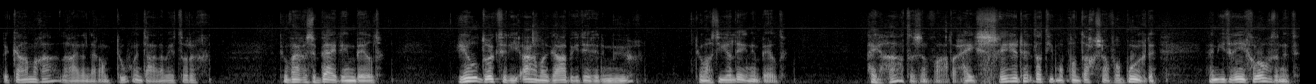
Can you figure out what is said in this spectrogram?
De camera draaide naar hem toe en daarna weer terug. Toen waren ze beiden in beeld. Jules drukte die arme Gabi tegen de muur. Toen was hij alleen in beeld. Hij haatte zijn vader. Hij schreeuwde dat hij hem op een dag zou vermoorden. En iedereen geloofde het.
